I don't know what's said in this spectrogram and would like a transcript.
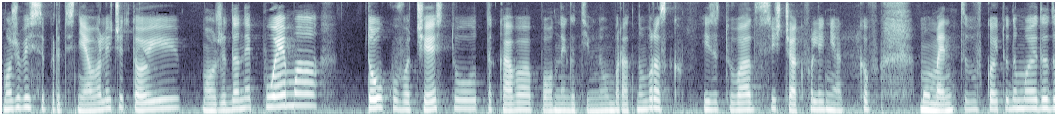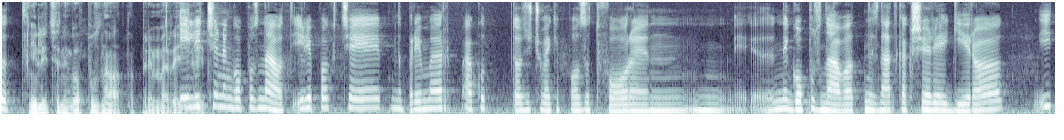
може би се притеснявали, че той може да не поема толкова често такава по-негативна обратна връзка. И за това да са изчаквали някакъв момент, в който да му я дадат. Или че не го познават, например. Или че не го познават. Или пък, че, например, ако този човек е по-затворен, не го познават, не знаят как ще реагира и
